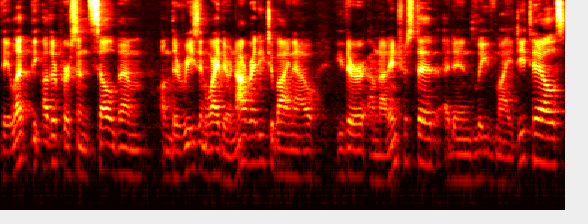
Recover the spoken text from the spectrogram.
they let the other person sell them on the reason why they're not ready to buy now. Either I'm not interested, I didn't leave my details,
